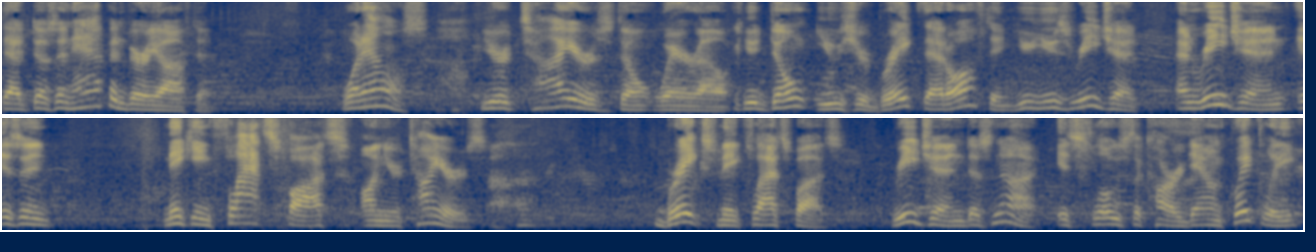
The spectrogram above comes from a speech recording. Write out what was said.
That doesn't happen very often. What else? Your tires don't wear out. You don't use your brake that often. You use regen. And regen isn't making flat spots on your tires. Uh-huh. Brakes make flat spots. Regen does not. It slows the car down quickly,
